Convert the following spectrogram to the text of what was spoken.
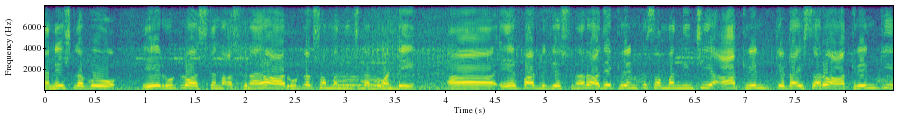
గణేష్లకు ఏ రూట్లో వస్తున్న వస్తున్నాయో ఆ రూట్లకు సంబంధించినటువంటి ఏర్పాట్లు చేస్తున్నారు. అదే క్రేన్కి సంబంధించి ఆ క్రేన్ కేటాయిస్తారు. ఆ క్రేన్కి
